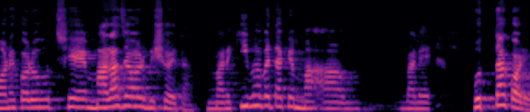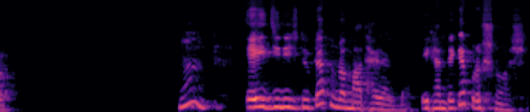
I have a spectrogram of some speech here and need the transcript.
মনে করো হচ্ছে মারা যাওয়ার বিষয়টা মানে কীভাবে তাকে মানে হত্যা করে, হুম? এই জিনিস দুটা তোমরা মাথায় রাখবা, এখান থেকে প্রশ্ন আসে।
